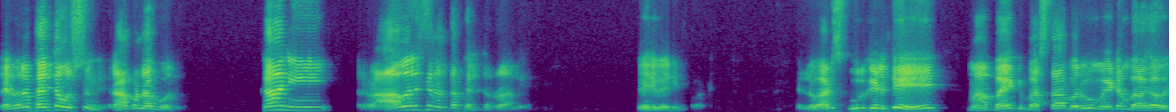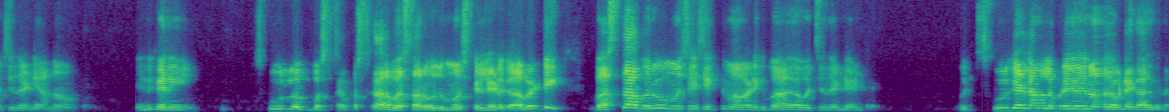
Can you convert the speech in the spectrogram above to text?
దానివల్ల ఫలితం వస్తుంది. రాకుండా పోదు. కానీ రావలసినంత ఫలితం రాలేదు. వెరీ వెరీ ఇంపార్టెంట్ పిల్లవాడు స్కూల్కి వెళితే మా అబ్బాయికి బస్తా బరువు మోయటం బాగా వచ్చిందండి అన్నాం ఎందుకని? స్కూల్లో బస్తా పుస్తకాల బస్తా రోజు మోసుకెళ్ళాడు కాబట్టి బస్తా బరువు మోసే శక్తి మా వాడికి బాగా వచ్చిందండి అంటే. స్కూల్కి వెళ్ళడం వల్ల ప్రయోజనం అది ఒకటే కాదు కదా.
